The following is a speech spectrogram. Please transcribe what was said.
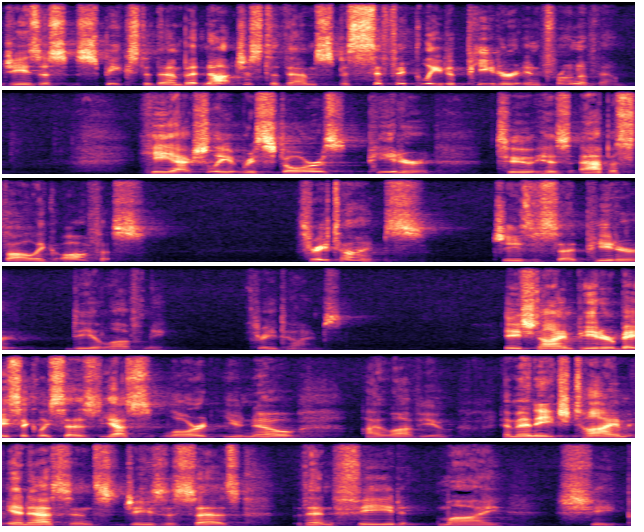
Jesus speaks to them, but not just to them, specifically to Peter in front of them. He actually restores Peter to his apostolic office. Three times, Jesus said, Peter, do you love me? Three times. Each time, Peter basically says, Yes, Lord, you know I love you. And then each time, in essence, Jesus says, Then feed my sheep,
